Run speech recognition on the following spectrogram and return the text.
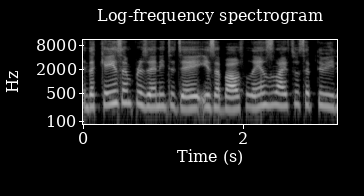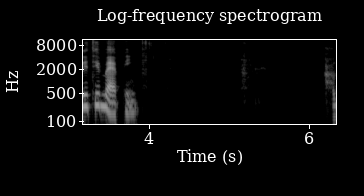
And the case I'm presenting today is about landslide susceptibility mapping. How?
